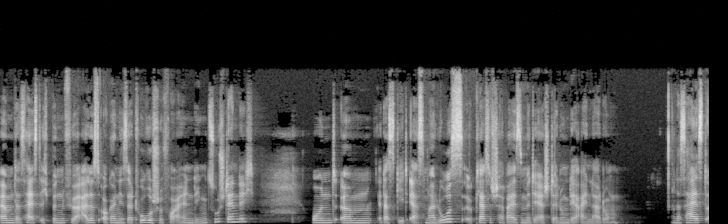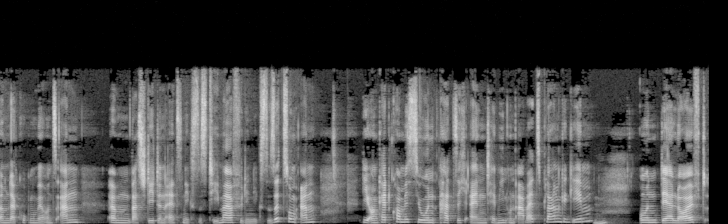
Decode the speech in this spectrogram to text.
Ähm, das heißt, ich bin für alles Organisatorische vor allen Dingen zuständig. Und ähm, das geht erstmal los, klassischerweise mit der Erstellung der Einladung. Das heißt, ähm, da gucken wir uns an, ähm, was steht denn als nächstes Thema für die nächste Sitzung an. Die Enquete-Kommission hat sich einen Termin- und Arbeitsplan gegeben mhm. und der läuft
